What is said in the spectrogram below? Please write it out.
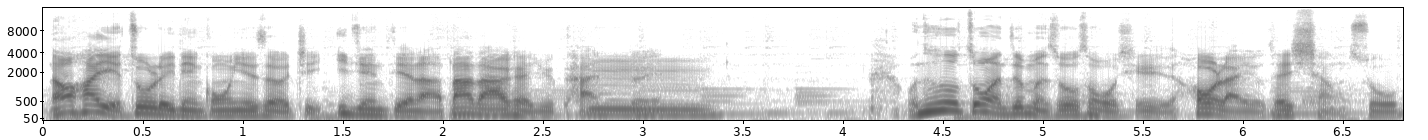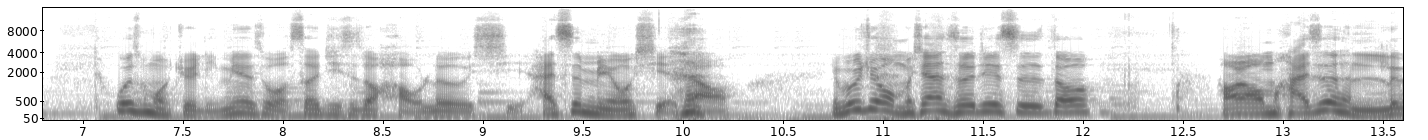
然后他也做了一点工业设计，一点点啦，大家大家可以去看。对，我那时候做完这本书的时候，我其实后来有在想说，为什么我觉得里面的所有设计师都好热血，还是没有写到？你不觉得我们现在设计师都？好了，我们还是很乐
